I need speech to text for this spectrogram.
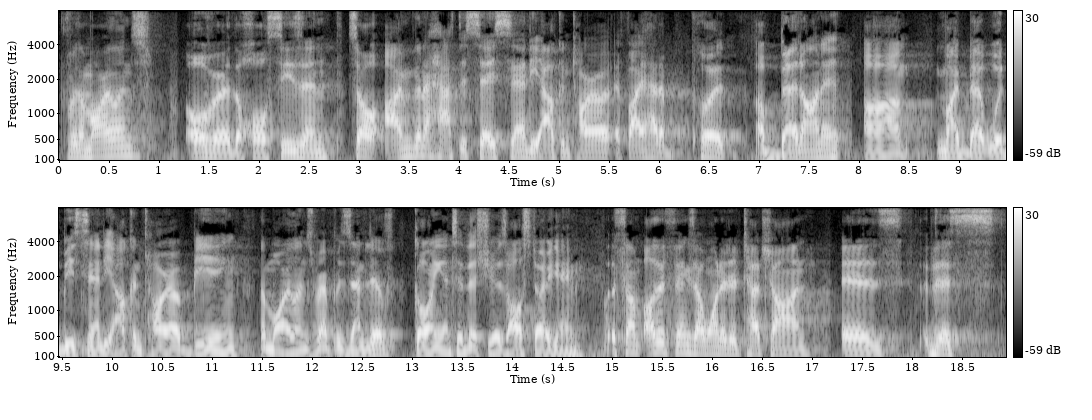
for the Marlins over the whole season. So I'm gonna have to say Sandy Alcantara. If I had to put a bet on it, um, my bet would be Sandy Alcantara being the Marlins representative going into this year's All Star game. Some other things I wanted to touch on is this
